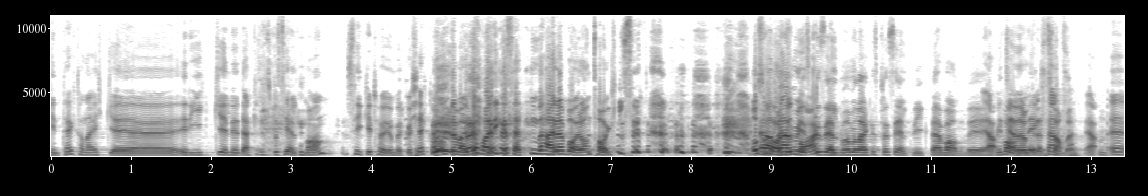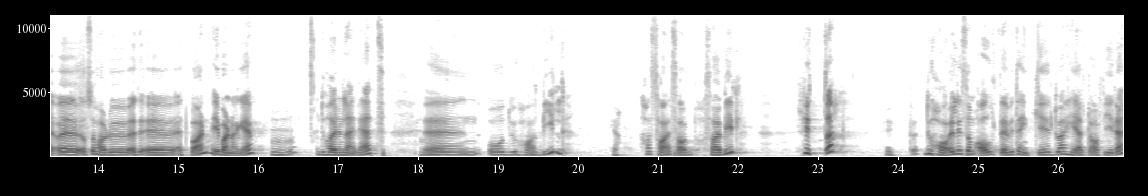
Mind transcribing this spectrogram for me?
inntekt. Han er ikke uh, rik, eller det er ikke noe spesielt med han. Sikkert høy og mørk og kjekk. og alt det der. Jeg har ikke sett den. Det her er bare antagelser. og så ja, har det er mye spesielt med han, men han er ikke spesielt rik. Det er vanlig. Ja, Vi tjener omtrent det samme. Ja. Mm. Og så har du et, et, barn i barnehage. Mm. Du har en leilighet. Mm. og du har bil. Sa jeg, sa, sa jeg bil? Hytte. Du har jo liksom alt det vi tenker. Du er helt A4,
